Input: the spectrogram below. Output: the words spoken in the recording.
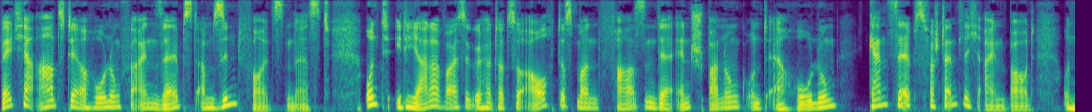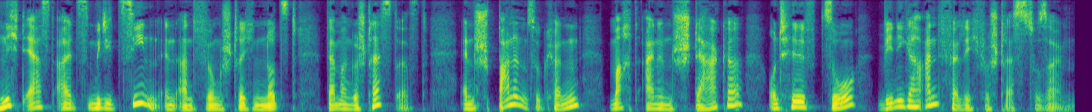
welche Art der Erholung für einen selbst am sinnvollsten ist. Und idealerweise gehört dazu auch, dass man Phasen der Entspannung und Erholung ganz selbstverständlich einbaut und nicht erst als Medizin in Anführungsstrichen nutzt, wenn man gestresst ist. Entspannen zu können macht einen stärker und hilft so, weniger anfällig für Stress zu sein.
